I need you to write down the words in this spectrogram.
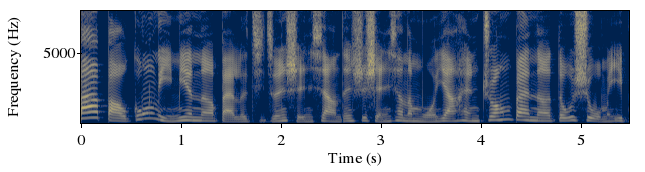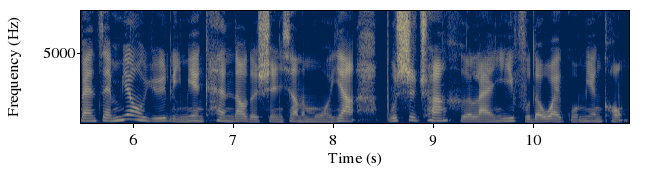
八宝宫里面呢摆了几尊神像，但是神像的模样和装扮呢，都是我们一般在庙宇里面看到的神像的模样，不是穿荷兰衣服的外国面孔。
